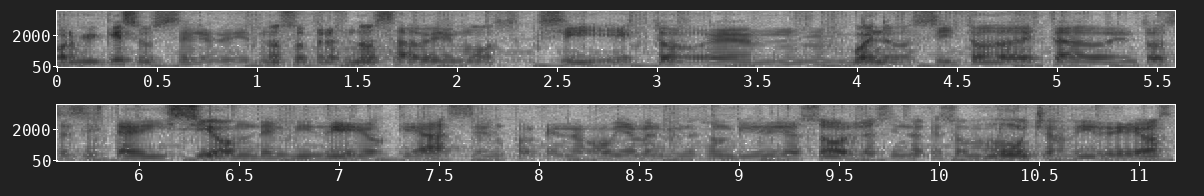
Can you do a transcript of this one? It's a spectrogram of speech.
porque ¿qué sucede? Nosotros no sabemos si esto, em, bueno, si toda esta, entonces esta edición de videos que hacen, porque no, obviamente no es un video solo, sino que son muchos videos,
